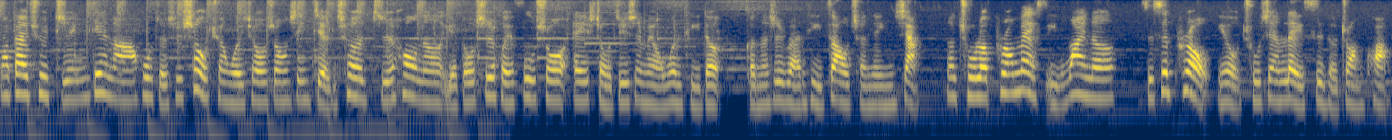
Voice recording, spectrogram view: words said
那带去直营店啊，或者是授权维修中心检测之后呢，也都是回复说，哎，手机是没有问题的，可能是软体造成的影响。那除了 Pro Max 以外呢，十四 Pro 也有出现类似的状况。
